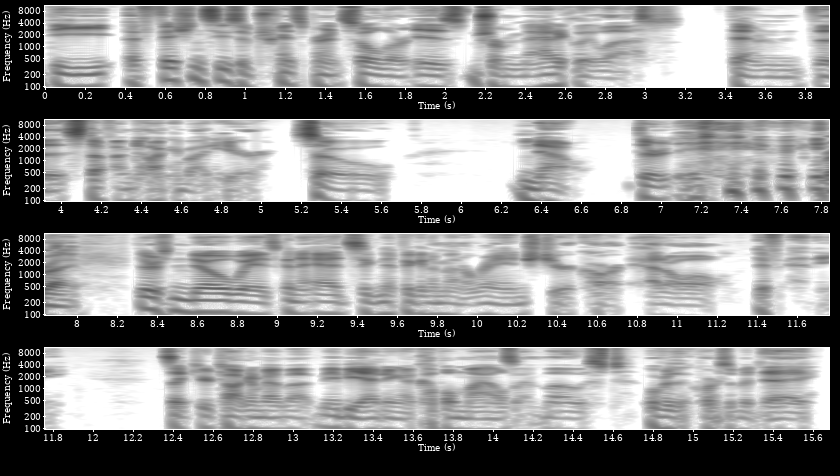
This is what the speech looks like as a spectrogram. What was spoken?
The efficiencies of transparent solar is dramatically less than the stuff I'm talking about here. So, no, there, Right. there's no way it's going to add significant amount of range to your car at all, if any. It's like you're talking about, about maybe adding a couple miles at most over the course of a day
